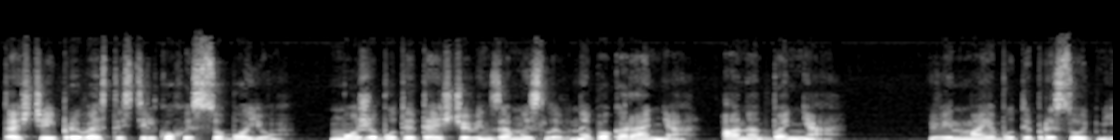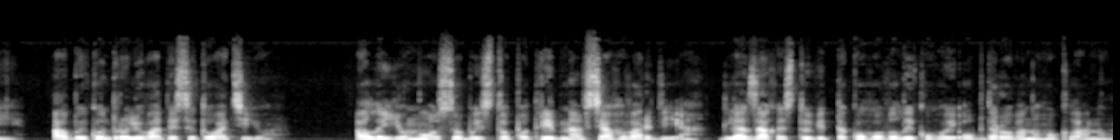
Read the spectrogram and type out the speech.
та ще й привезти стількох із собою, може бути те, що він замислив не покарання, а надбання. Він має бути присутній, аби контролювати ситуацію. Але йому особисто потрібна вся гвардія для захисту від такого великого і обдарованого клану.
